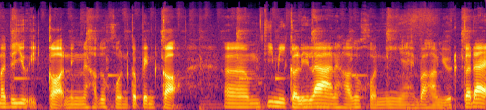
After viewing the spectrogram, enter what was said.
มันจะอยู่อีกเกาะหนึ่งนะครับ ทุกคนก็เป็นเกาะที่มีกอริลลานะครับ ทุกคนนี่ไงบาหามยุทธก็ได้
